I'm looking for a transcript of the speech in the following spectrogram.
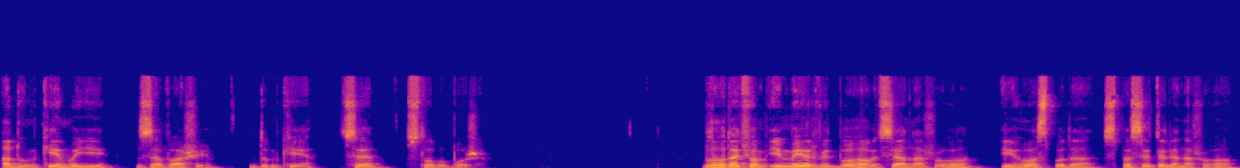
а думки мої за ваші думки. Це Слово Боже. Благодать вам і мир від Бога Отця нашого і Господа, Спасителя нашого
